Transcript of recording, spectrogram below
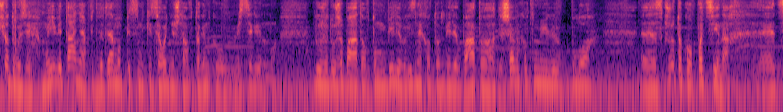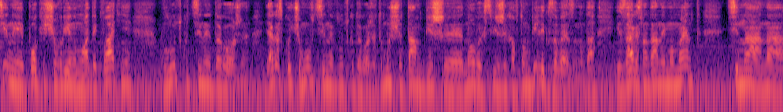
Що, друзі, мої вітання. Підведемо підсумки сьогоднішнього авторинку в місті Рівному. Дуже-дуже багато автомобілів, різних автомобілів, багато дешевих автомобілів було. Е, Скажу тако по цінах. Е, Ціни поки що в Рівному адекватні, в Луцьку ціни дороже. Я розкажу, чому в ціни в Луцьку дороже. Тому що там більше нових свіжих автомобілів завезено. Да? І зараз на даний момент ціна на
